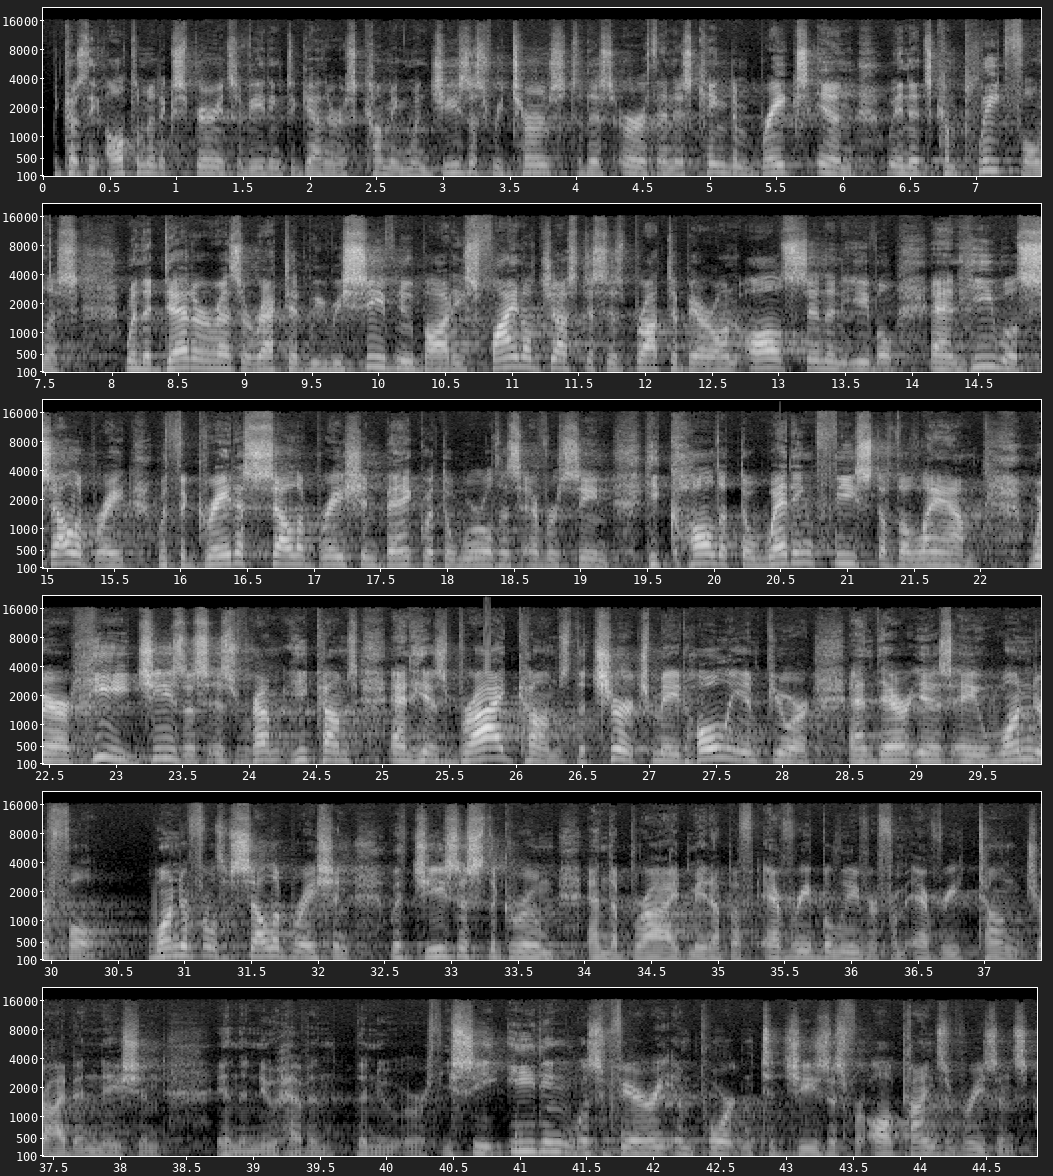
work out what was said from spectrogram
Because the ultimate experience of eating together is coming when Jesus returns to this earth and his kingdom breaks in in its complete fullness. When the dead are resurrected, we receive new bodies. Final justice is brought to bear on all sin and evil, and he will celebrate with the greatest celebration banquet the world has ever seen. He called it the wedding feast of the Lamb, where he, Jesus, is he comes and his bride comes, the church made holy and pure, and there is a wonder wonderful, wonderful celebration with Jesus the groom and the bride made up of every believer from every tongue, tribe, and nation in the new heaven, the new earth. You see, eating was very important to Jesus for all kinds of reasons.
